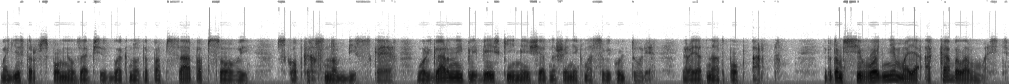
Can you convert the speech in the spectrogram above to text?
Магистр вспомнил запись из блокнота «Попса попсовый», в скобках «снобистская», вульгарный, плебейский, имеющий отношение к массовой культуре, вероятно, от поп-арт. И потом сегодня моя АК была в масть.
